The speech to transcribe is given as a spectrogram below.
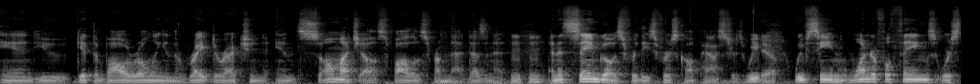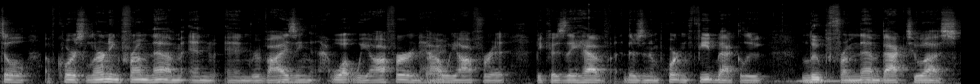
and you get the ball rolling in the right direction, and so much else follows from that, doesn't it? And the same goes for these first call pastors. We've Mm-hmm. Yeah. we've seen wonderful things. We're still, of course, learning from them and and revising what we offer and how we offer it because they have there's an important feedback loop loop from them back to us.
